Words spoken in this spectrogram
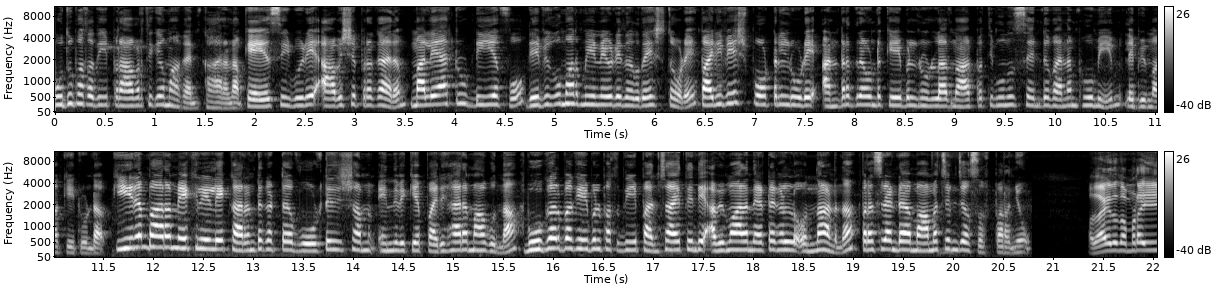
പുതുപദ്ധതി പ്രാവർത്തികമാകാൻ കാരണം. കെ എസ് സിബിയുടെ ആവശ്യപ്രകാരം മലയാറ്റൂർ ഡി എഫ് രവികുമാർ മീണയുടെ നിർദ്ദേശത്തോടെ പരിവേഷ് പോർട്ടലിലൂടെ അണ്ടർഗ്രൗണ്ട് കേബിളിനുള്ള നാൽപ്പത്തിമൂന്ന് സെന്റ് വനംഭൂമിയും ലഭ്യമാക്കിയിട്ടുണ്ട്. കീരമ്പാറ മേഖലയിലെ കറണ്ട് കട്ട് വോൾട്ടേജ് ക്ഷാമം എന്നിവയ്ക്ക് പരിഹാരമാകുന്ന ഭൂഗർഭ കേബിൾ പദ്ധതി പഞ്ചായത്തിന്റെ അഭിമാന നേട്ടങ്ങളിൽ ഒന്നാണെന്ന് പ്രസിഡന്റ് മാമച്ചൻ ജോസഫ് പറഞ്ഞു. അതായത് നമ്മുടെ ഈ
